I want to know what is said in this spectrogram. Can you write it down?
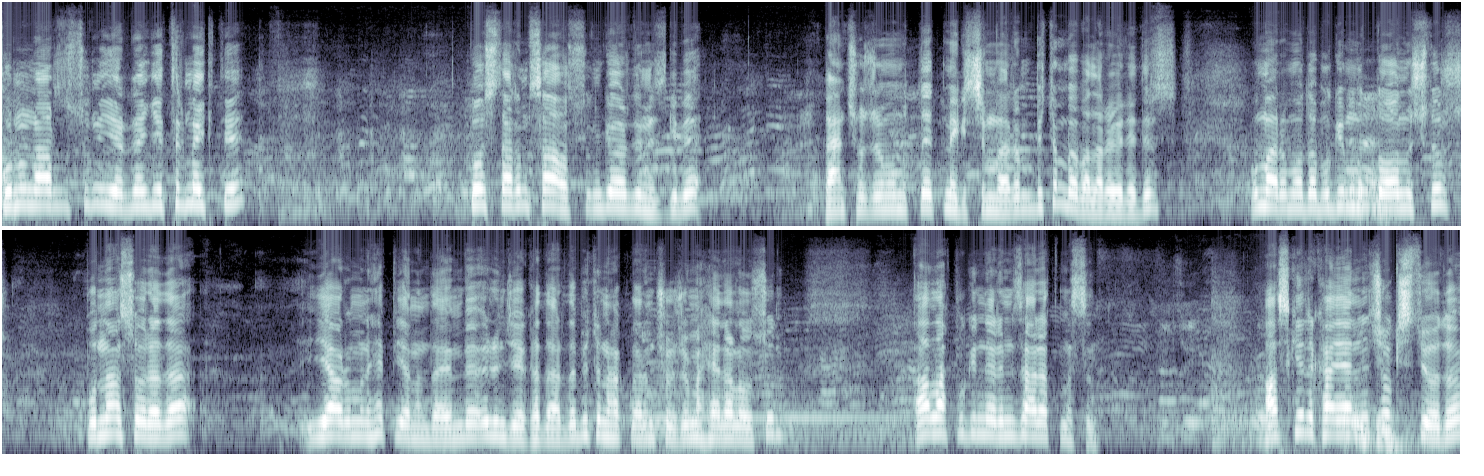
bunun arzusunu yerine getirmekti. Dostlarım sağ olsun gördüğünüz gibi ben çocuğumu mutlu etmek için varım. Bütün babalar öyledir. Umarım o da bugün mutlu olmuştur. Bundan sonra da yavrumun hep yanındayım ve ölünceye kadar da bütün haklarım çocuğuma helal olsun. Allah bu günlerimizi aratmasın. Askerlik hayalini çok istiyordu.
